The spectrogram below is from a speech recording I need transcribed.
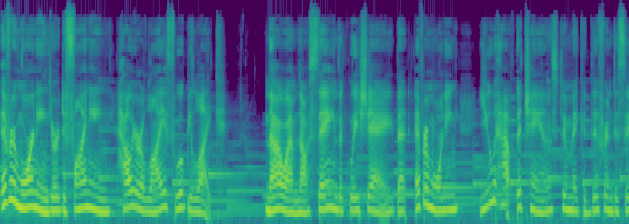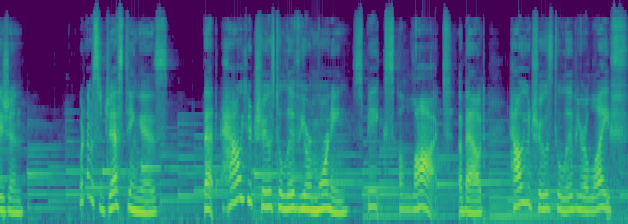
Every morning you're defining how your life will be like. Now, I'm not saying the cliche that every morning you have the chance to make a different decision. What I'm suggesting is that how you choose to live your morning speaks a lot about how you choose to live your life.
